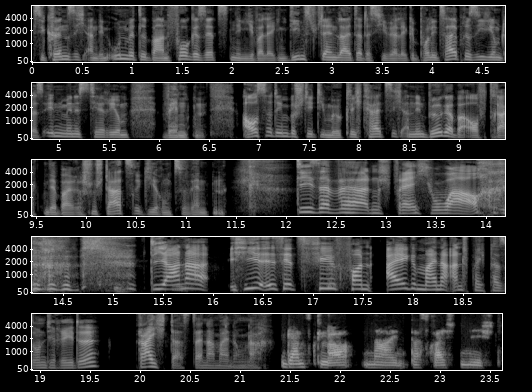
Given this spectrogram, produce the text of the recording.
Sie können sich an den unmittelbaren Vorgesetzten, den jeweiligen Dienststellenleiter, das jeweilige Polizeipräsidium, das Innenministerium wenden. Außerdem besteht die Möglichkeit, sich an den Bürgerbeauftragten der bayerischen Staatsregierung zu wenden. Dieser Behördensprech, wow. Diana, hier ist jetzt viel von allgemeiner Ansprechperson die Rede. Reicht das deiner Meinung nach? Ganz klar, nein, das reicht nicht.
